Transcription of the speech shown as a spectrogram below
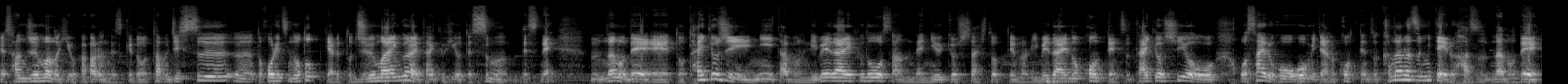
30万の費用かかるんですけど、多分実質、うんと、法律に則ってやると10万円ぐらい退去費用って済むんですね。うん、なので、えっ、と、退去時に多分、リベ大不動産で入居した人っていうのは、リベ大のコンテンツンツ、対響仕様を抑える方法みたいなコンテンツを必ず見ているはずなので、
